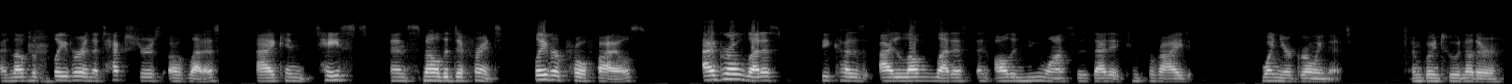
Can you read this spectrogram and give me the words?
I love the mm. flavor and the textures of lettuce. I can taste and smell the different flavor profiles. I grow lettuce because i love lettuce and all the nuances that it can provide when you're growing it I'm going to another,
